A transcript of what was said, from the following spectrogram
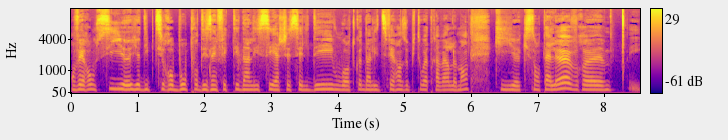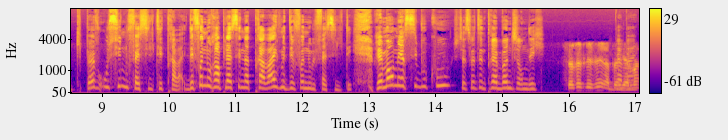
On verra aussi, euh, il y a des petits robots pour désinfecter dans les CHSLD ou en tout cas dans les différents hôpitaux à travers le monde qui, qui sont à l'œuvre et qui peuvent aussi nous faciliter le travail. Des fois, nous remplacer notre travail, mais des fois, nous le faciliter. Raymond, merci beaucoup. Je te souhaite une très bonne journée. Ça fait plaisir, à toi également.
